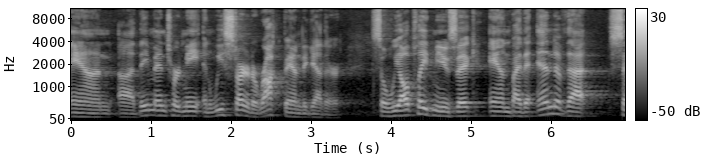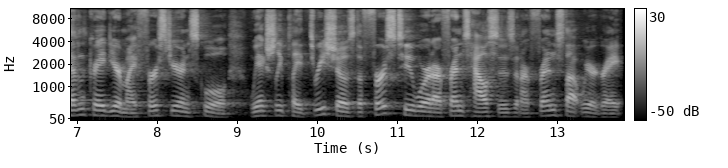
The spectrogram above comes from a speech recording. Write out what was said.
And uh, they mentored me, and we started a rock band together. So we all played music, and by the end of that seventh grade year, my first year in school, we actually played three shows. The first two were at our friends' houses, and our friends thought we were great.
